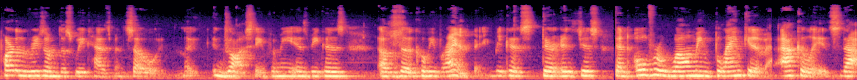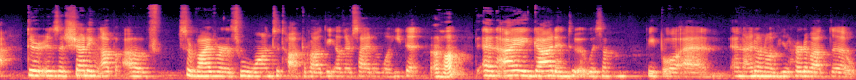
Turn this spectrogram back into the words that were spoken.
part of the reason this week has been so like exhausting for me is because of the Kobe Bryant thing because there is just an overwhelming blanket of accolades that there is a shutting up of survivors who want to talk about the other side of what he did. Uh huh. And I got into it with some people and and I don't know if you heard about the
